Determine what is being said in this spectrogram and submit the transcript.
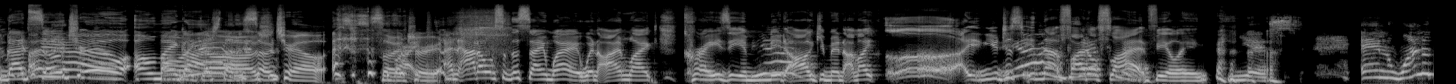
That's so yeah. true. Oh my, oh gosh, gosh, that is so true. so right. true. And adults are the same way. When I'm like crazy in yeah. mid argument, I'm like, you're just in that fight exactly. or flight feeling. yes. And one of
